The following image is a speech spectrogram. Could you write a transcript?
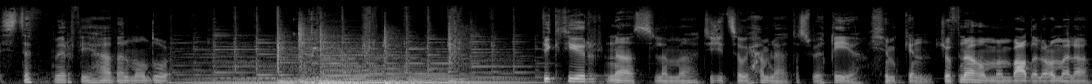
استثمر في هذا الموضوع. في كثير ناس لما تيجي تسوي حملة تسويقية يمكن شفناهم من بعض العملاء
